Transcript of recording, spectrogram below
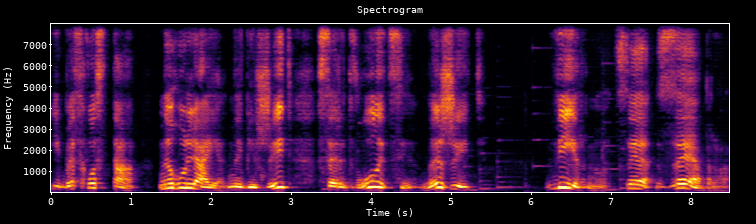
і без хвоста, не гуляє, не біжить, серед вулиці лежить. Вірно, це зебра.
